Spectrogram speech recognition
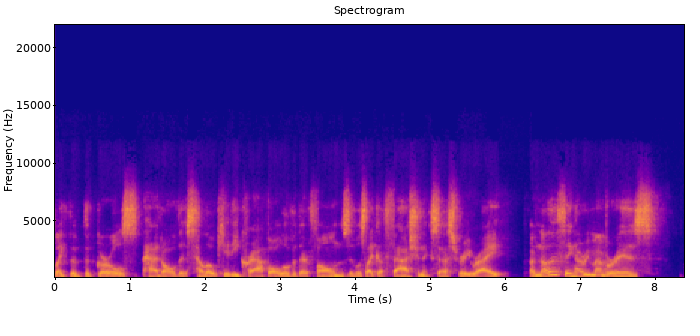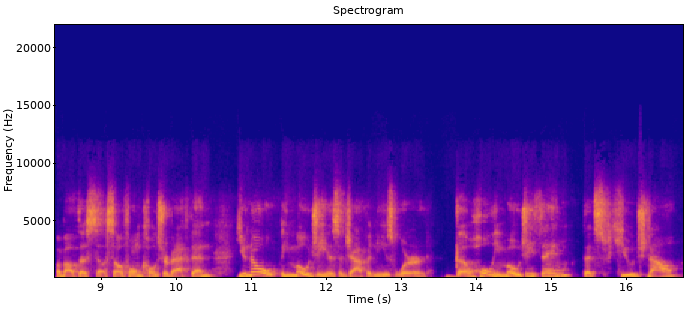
like the the girls had all this Hello Kitty crap all over their phones. It was like a fashion accessory, right? Another thing I remember is about the cell phone culture back then. You know, emoji is a Japanese word. The whole emoji thing that's huge now,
